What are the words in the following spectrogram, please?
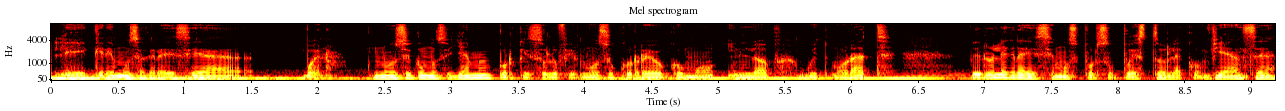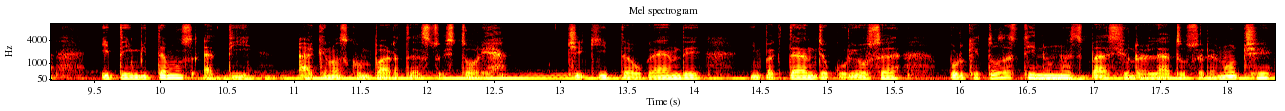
Le queremos agradecer a... Bueno, no sé cómo se llaman porque solo firmó su correo como In Love with Morat, pero le agradecemos por supuesto la confianza y te invitamos a ti a que nos compartas tu historia, chiquita o grande, impactante o curiosa, porque todas tienen un espacio en Relatos de la Noche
